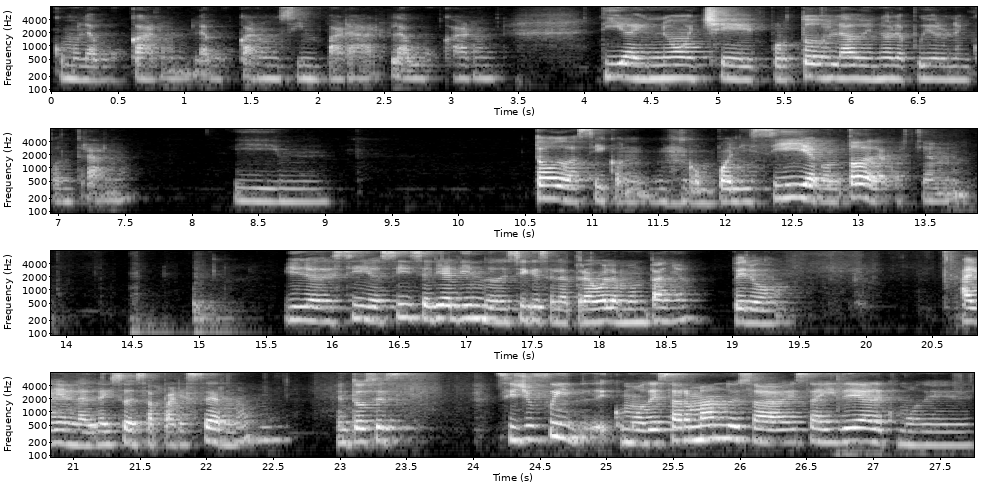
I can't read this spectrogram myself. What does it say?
cómo la buscaron, la buscaron sin parar, la buscaron día y noche por todos lados y no la pudieron encontrar, ¿no? Y mm, todo así, con, con policía, con toda la cuestión. Y ella decía, sí, sería lindo decir que se la tragó la montaña, pero alguien la, hizo desaparecer, ¿no? Entonces, si yo fui como desarmando esa, esa idea de como de,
